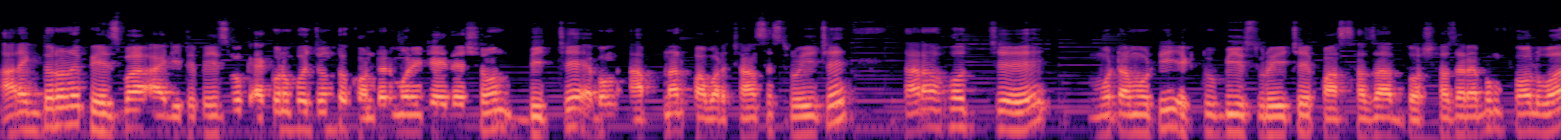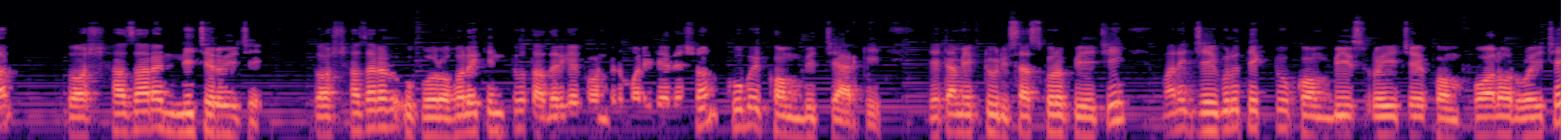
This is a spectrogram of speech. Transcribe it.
আরেক ধরনের পেজ বা আইডিতে ফেসবুক এখনও পর্যন্ত কন্টেন্ট মনিটাইজেশন দিচ্ছে এবং আপনার পাওয়ার চান্সেস রয়েছে। তারা হচ্ছে মোটামুটি একটু বিশ রয়েছে পাঁচ হাজার, দশ হাজার এবং ফলোয়ার দশ হাজারের নিচে রয়েছে। দশ হাজারের উপর হলে কিন্তু তাদেরকে কন্টেন্ট মনিটাইজেশন খুবই কম দিচ্ছে আর কি যেটা আমি একটু রিসার্চ করে পেয়েছি। মানে যেগুলোতে একটু কম বিশ রয়েছে, কম ফলোয়ার রয়েছে,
